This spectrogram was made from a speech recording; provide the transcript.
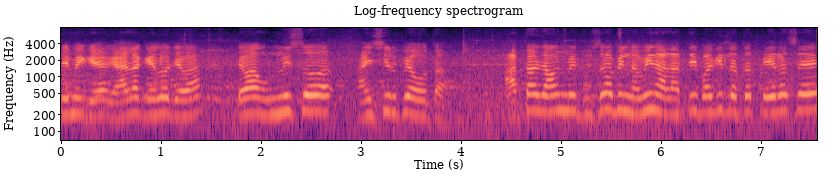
ते मी घ्या घ्यायला गेलो जेव्हा तेव्हा उन्नीसशे ऐंशी रुपये होता. आता जाऊन मी दुसरा बिल नवीन आला ते बघितलं तर तेराशे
